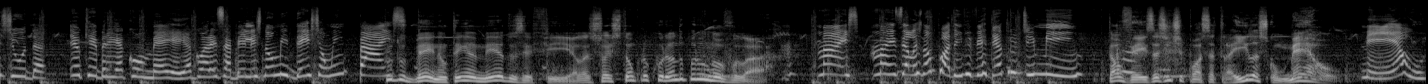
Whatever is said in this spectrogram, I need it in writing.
ajuda. Eu quebrei a colmeia e agora as abelhas não me deixam em paz. Tudo bem, não tenha medo, Zefi. Elas só estão procurando por um novo lar. Mas, mas elas não podem viver dentro de mim. Talvez a gente possa atraí-las com mel. Mel?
